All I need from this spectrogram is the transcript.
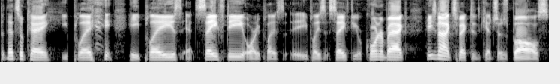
but that's okay. He play he plays at safety, or he plays he plays at safety or cornerback. He's not expected to catch those balls.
